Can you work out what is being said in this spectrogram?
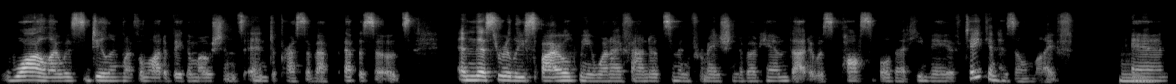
while I was dealing with a lot of big emotions and depressive ep- episodes. And this really spiraled me when I found out some information about him that it was possible that he may have taken his own life. Mm. And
